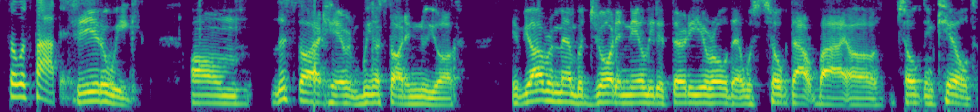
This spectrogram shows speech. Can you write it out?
So what's popping? Tea of the week. Um, let's start here. We're gonna start in New York. If y'all remember Jordan Neely, the 30 year old that was choked out by uh choked and killed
